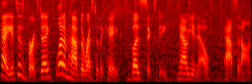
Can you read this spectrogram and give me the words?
Hey, it's his birthday. Let him have the rest of the cake. Buzz60. Now you know. Pass it on.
